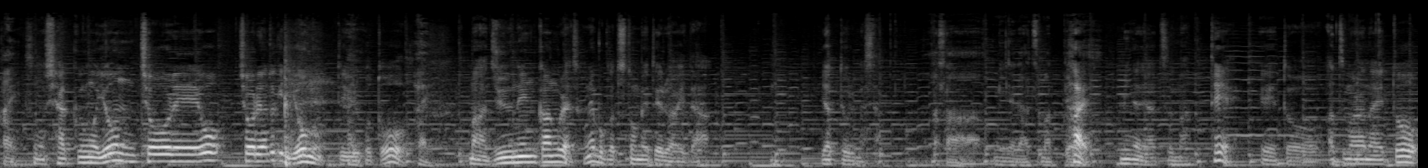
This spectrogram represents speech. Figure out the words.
はい。その社訓を読ん朝礼を朝礼の時に読むっていうことを、はい。まあ10年間ぐらいですかね僕が勤めてる間やっておりました。朝みんなで集まって。はい。みんなで集まって、えー、と集まらないと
